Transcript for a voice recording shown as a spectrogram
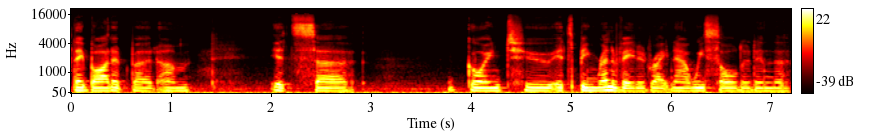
they bought it, but um, it's uh, going to, it's being renovated right now. We sold it in the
